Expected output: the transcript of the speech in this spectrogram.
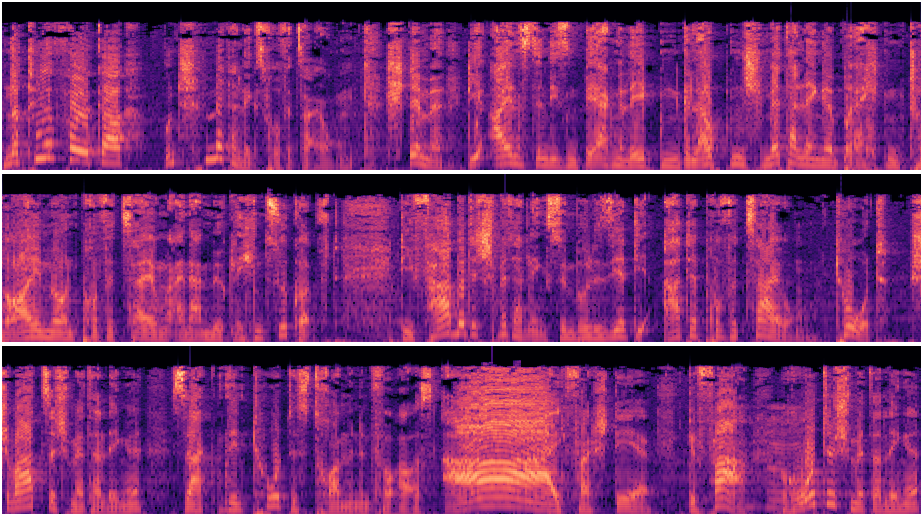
Naturvölker und Schmetterlingsprophezeiungen. Stämme, die einst in diesen Bergen lebten, glaubten Schmetterlinge brächten Träume und Prophezeiungen einer möglichen Zukunft. Die Farbe des Schmetterlings symbolisiert die Art der Prophezeiung. Tod. Schwarze Schmetterlinge sagten den Tod des Träumenden voraus. Ah, ich verstehe. Gefahr. Rote Schmetterlinge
